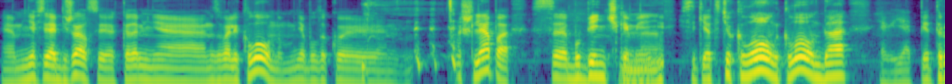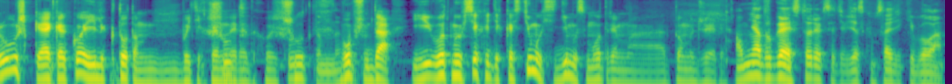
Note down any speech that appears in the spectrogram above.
Э, Мне всегда обижался, когда меня называли клоуном. У меня был такой э, шляпа с бубенчиками. Да. И все такие, а ты что, клоун, клоун, да? Я говорю, я Петрушка какой, или кто там в этих Шут. нарядах ходит? Шут Шут. там, да. В общем, да. И вот мы в всех этих костюмах сидим и смотрим э, Том и Джерри. А у меня другая история, кстати, в детском садике была.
